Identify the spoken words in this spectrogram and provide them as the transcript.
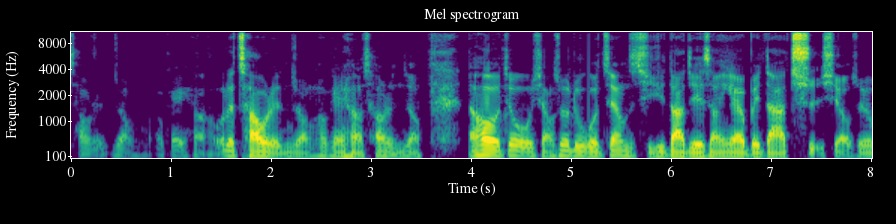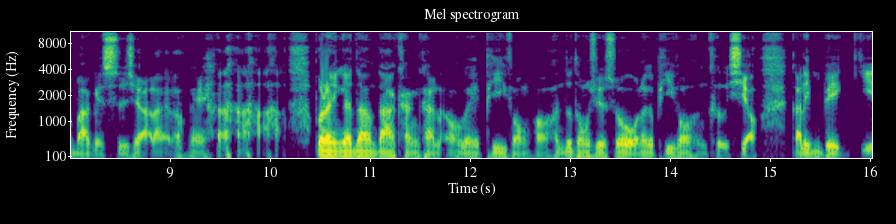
超人装，OK 好，我的超人装，OK 好，超人装，然后就想说，如果这样子骑去大街上，应该要被大家耻笑，所以我把它给撕下来了，OK，哈哈哈不然应该让大家看看了，OK，披风哈，很多同学说我那个披风很可笑，咖喱贝吉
